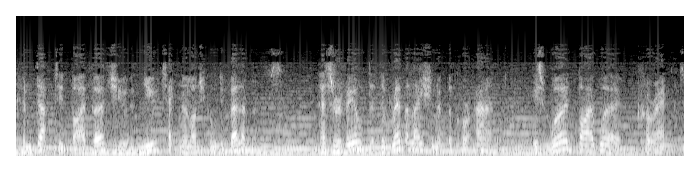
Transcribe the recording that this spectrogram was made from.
conducted by virtue of new technological developments has revealed that the revelation of the Quran is word by word correct.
